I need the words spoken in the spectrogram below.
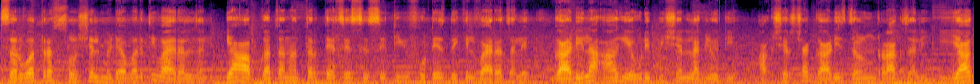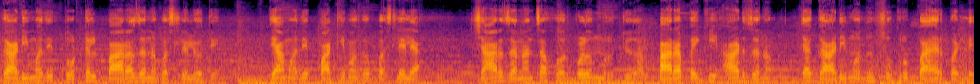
सर्वत्र सोशल मीडियावरती व्हायरल झाली. या अपघातानंतर त्याचे सीसीटीव्ही फुटेज देखील व्हायरल झाले. गाडीला आग एवढी भीषण लागली होती. अक्षरशः गाडी जळून राग झाली. या गाडीमध्ये टोटल बारा जण बसलेले होते. त्यामध्ये पाठीमागं बसलेल्या चार जणांचा होरपळून मृत्यू झाला. बारापैकी आठ जण त्या गाडीमधून सुखरूप बाहेर पडले.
